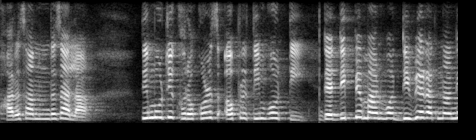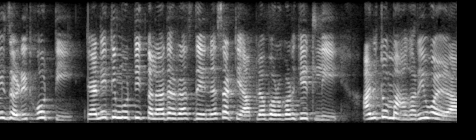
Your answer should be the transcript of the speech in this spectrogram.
फारच आनंद झाला. ती मूर्ती खरोखरच अप्रतिम होती. देदीप्यमान व दिव्य रत्नांनी जडित होती. त्याने ती मूर्ती कलाधरास देण्यासाठी आपल्या बरोबर घेतली आणि तो माघारी वळला.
